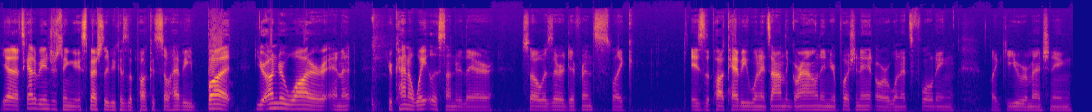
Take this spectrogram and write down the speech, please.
Yeah, that's got to be interesting, especially because the puck is so heavy. But you're underwater and uh, you're kind of weightless under there. So is there a difference? Like, is the puck heavy when it's on the ground and you're pushing it, or when it's floating, like you were mentioning,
